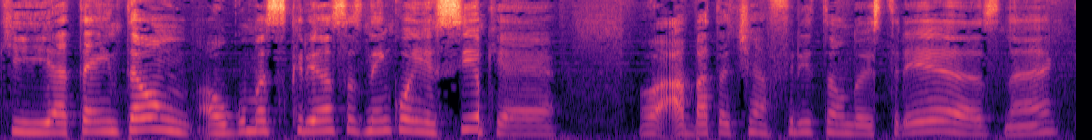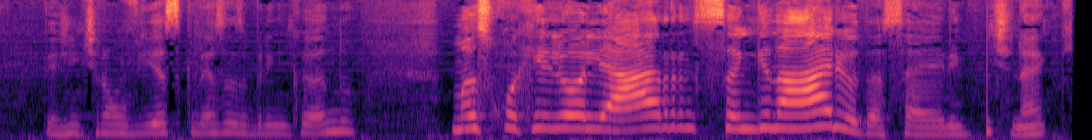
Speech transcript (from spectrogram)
que até então algumas crianças nem conheciam, que é a batatinha frita 1, 2, 3, né? A gente não via as crianças brincando, mas com aquele olhar sanguinário da série, né? Que,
